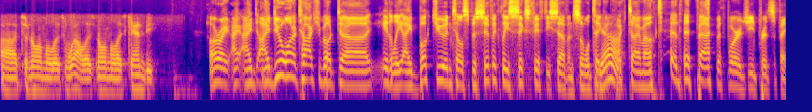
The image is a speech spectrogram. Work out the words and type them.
uh, to normal as well, as normal as can be. All right, I, I, I do want to talk to you about uh, Italy. I booked you until specifically six fifty seven, so we'll take yeah. a quick time out and then back with more Gene Principe.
